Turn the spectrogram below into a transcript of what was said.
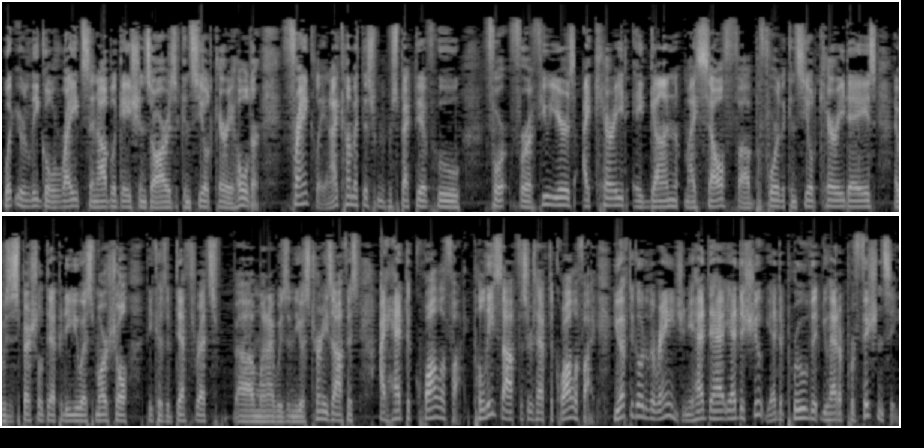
what your legal rights and obligations are as a concealed carry holder. Frankly, and I come at this from the perspective who for for a few years I carried a gun myself uh, before the concealed carry days. I was a special deputy U.S. Marshal because of death threats um, when I was in the U.S. Attorney's office. I had to qualify. Police officers have to qualify. You have to go to the range and you had to ha- you had to shoot. You had to prove that you had a proficiency.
